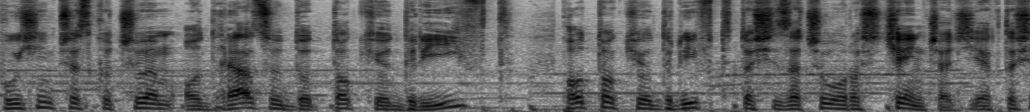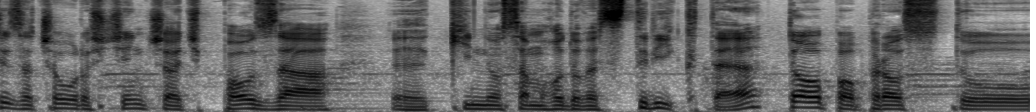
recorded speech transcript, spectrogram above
później przeskoczyłem od razu do Tokyo Drift. Po Tokyo Drift to się zaczęło rozcieńczać. Jak to się zaczęło rozcieńczać poza e, kino samochodowe stricte, to po prostu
